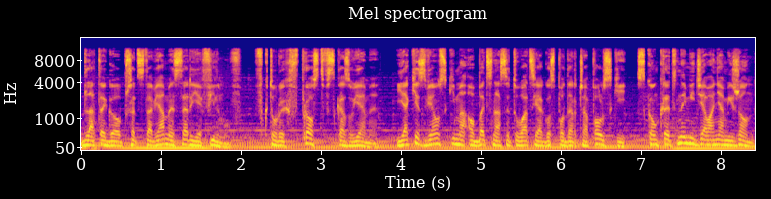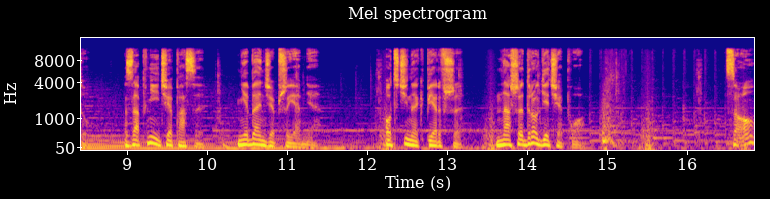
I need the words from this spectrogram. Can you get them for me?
Dlatego przedstawiamy serię filmów, w których wprost wskazujemy, jakie związki ma obecna sytuacja gospodarcza Polski z konkretnymi działaniami rządu. Zapnijcie pasy, nie będzie przyjemnie. Odcinek pierwszy. Nasze drogie ciepło. Co?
